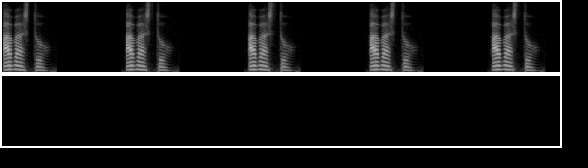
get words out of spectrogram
Abasto. Abasto. Abasto. Abasto. Abasto.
